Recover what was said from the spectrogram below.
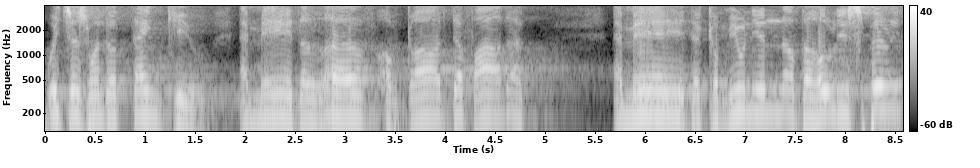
we just want to thank you, and may the love of God the Father, and may the communion of the Holy Spirit,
